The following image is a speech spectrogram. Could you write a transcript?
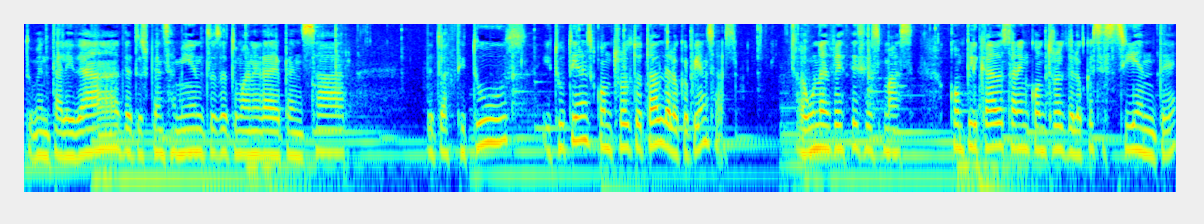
tu mentalidad, de tus pensamientos, de tu manera de pensar, de tu actitud y tú tienes control total de lo que piensas. Algunas veces es más complicado estar en control de lo que se siente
